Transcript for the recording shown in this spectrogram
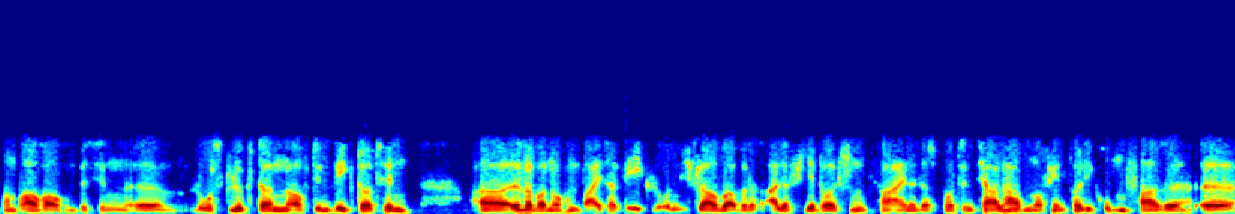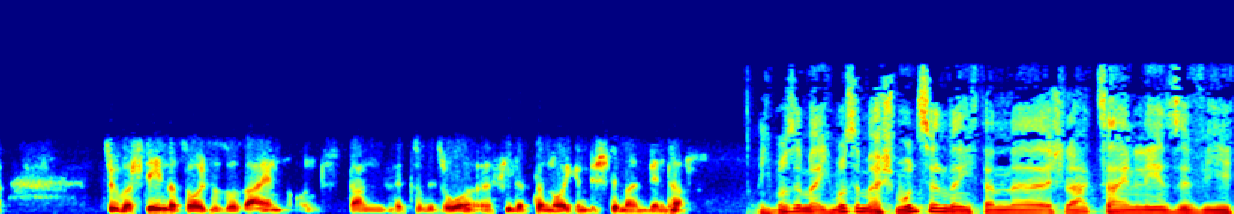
Man braucht auch ein bisschen äh, Losglück dann auf dem Weg dorthin. Äh, ist aber noch ein weiter Weg und ich glaube aber, dass alle vier deutschen Vereine das Potenzial haben, auf jeden Fall die Gruppenphase äh, zu überstehen. Das sollte so sein und dann wird sowieso äh, vieles dann neu gemischt immer im Winter. Ich muss immer, ich muss immer schmunzeln, wenn ich dann äh, Schlagzeilen lese wie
